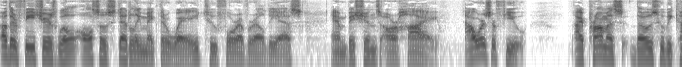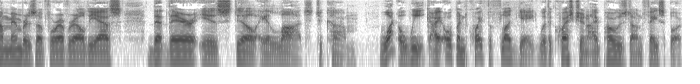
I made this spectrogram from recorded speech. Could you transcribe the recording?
Other features will also steadily make their way to Forever LDS. Ambitions are high, hours are few. I promise those who become members of Forever LDS that there is still a lot to come. What a week! I opened quite the floodgate with a question I posed on Facebook.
